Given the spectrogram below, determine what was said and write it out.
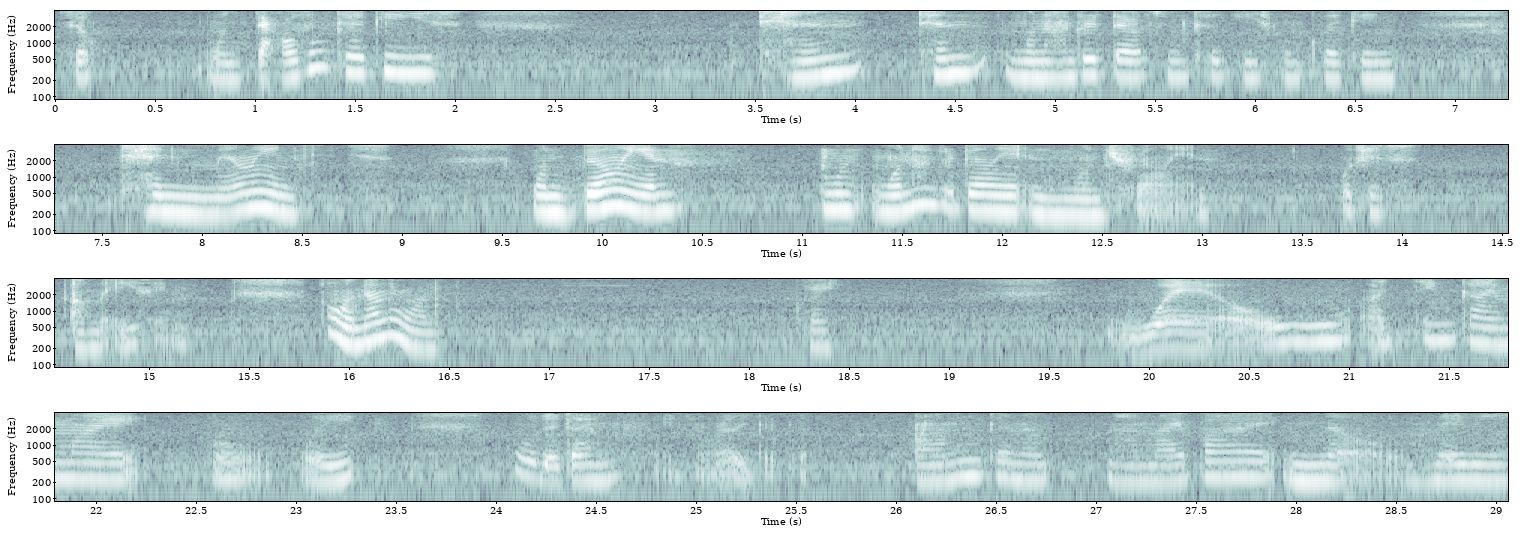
so 1,000 cookies, 10, 10 100,000 cookies from clicking, 10 million cookies, 1 billion 100 billion and 1 trillion, which is amazing. Oh, another one. Okay. Well, I think I might. Oh, wait. Oh, the diamond isn't really good. I'm gonna. I might buy. No, maybe.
